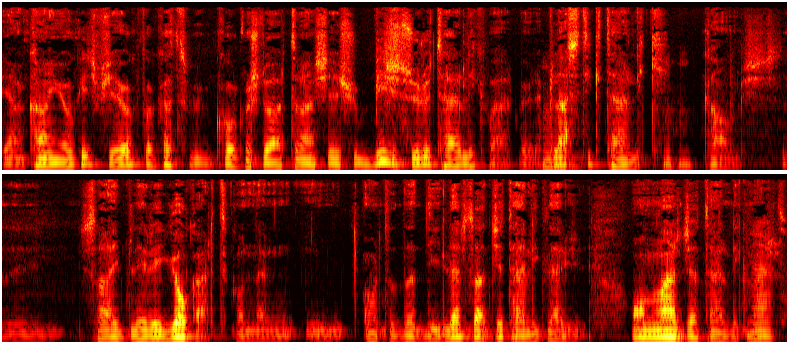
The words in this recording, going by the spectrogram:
yani kan yok hiçbir şey yok fakat korkunçluğu arttıran şey şu bir sürü terlik var böyle Hı. plastik terlik Hı. kalmış sahipleri yok artık onların ortada değiller sadece terlikler onlarca terlik var evet,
